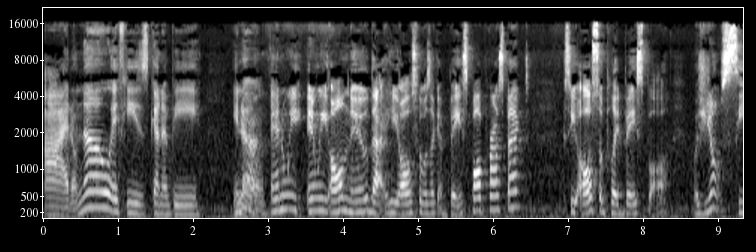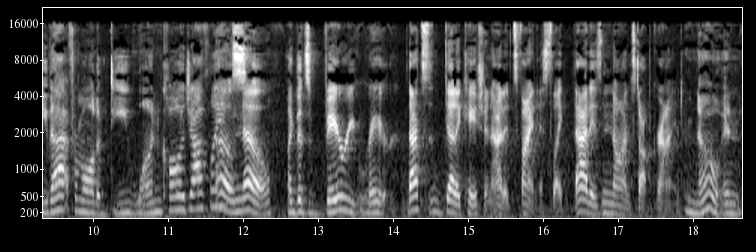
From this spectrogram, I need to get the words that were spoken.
I don't know if he's gonna be, you Yeah. know, and we and we all knew that he also was like a baseball prospect because he also played baseball, which you don't see that from a lot of D one college athletes. oh no, like that's very rare. that's dedication at its finest. Like that is nonstop grind. No, and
